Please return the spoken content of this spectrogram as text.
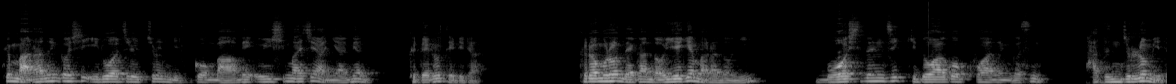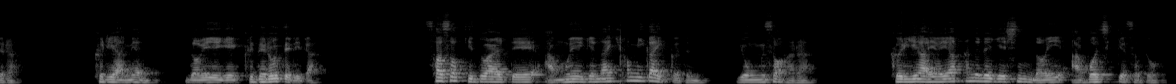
그 말하는 것이 이루어질 줄 믿고 마음에 의심하지 아니하면 그대로 되리라. 그러므로 내가 너희에게 말하노니 무엇이든지 기도하고 구하는 것은 받은 줄로 믿으라. 그리하면 너희에게 그대로 되리라. 서서 기도할 때에 아무에게나 혐의가 있거든 용서하라. 그리하여야 하늘에 계신 너희 아버지께서도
